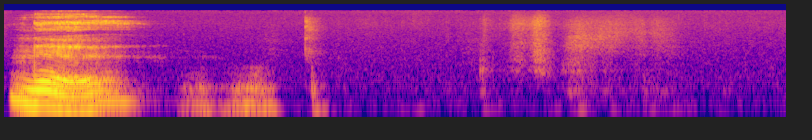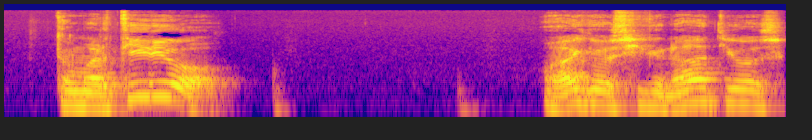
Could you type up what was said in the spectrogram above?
Ναι, το μαρτύριο ο Άγιος Ιγνάτιος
